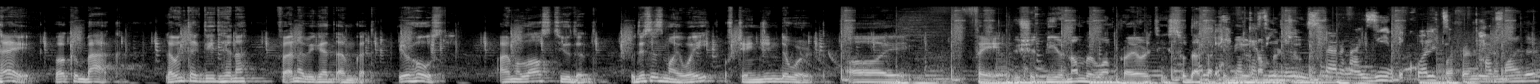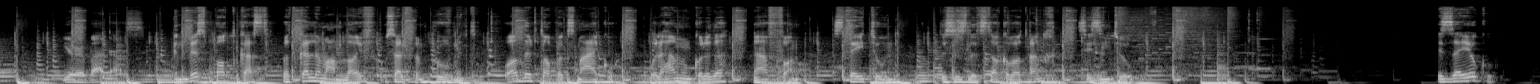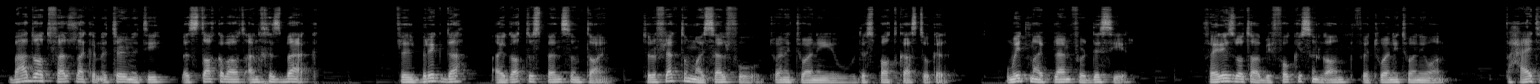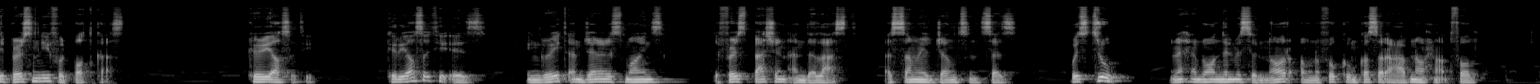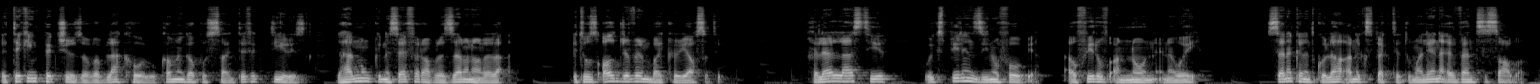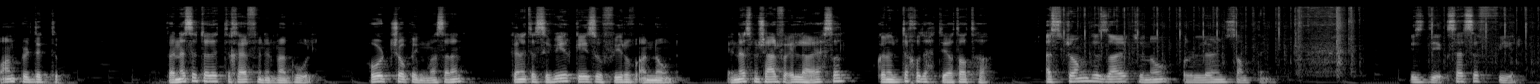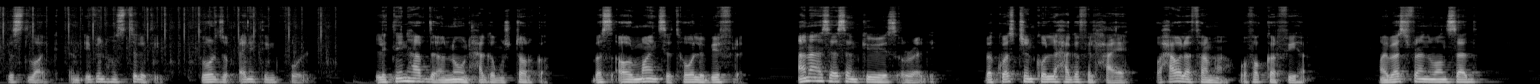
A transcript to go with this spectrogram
Hey, welcome back. لو انت جديد هنا فأنا بجد أمجد your host. I'm a law student but this is my way of changing the world. I fail. You should be your number one priority so that I can be احنا your number two. كفيميلز فعلا عايزين equality My friendly حرف. reminder, you're a badass. In this podcast بتكلم عن life و self improvement و other topics معاكم والأهم من كل ده have fun. Stay tuned. This is Let's Talk About أنخ Season 2. ازيكم؟ بعد what felt like an eternity, let's talk about أنخ's back. في البريك ده I got to spend some time to reflect on myself و 2020 و this podcast وكده و meet my plan for this year. فهير is what I'll be focusing on في 2021 في حياتي personally في البودكاست. Curiosity Curiosity is, in great and generous minds, the first passion and the last, as Samuel Johnson says. Which is true إن إحنا بنقعد نلمس النار أو نفك ونكسر ألعابنا وإحنا أطفال. The taking pictures of a black hole و coming up with scientific theories لهل ممكن نسافر عبر الزمن ولا لأ. It was all driven by curiosity. خلال last year we experienced xenophobia أو fear of unknown in a way. السنة كانت كلها unexpected ومليانة events صعبة و unpredictable. فالناس ابتدت تخاف من المجهول. هورد شوبينج مثلا كانت a severe case of fear of unknown. الناس مش عارفة إيه اللي هيحصل وكانت بتاخد احتياطاتها. A strong desire to know or learn something is the excessive fear, dislike, and even hostility towards of anything foreign. الاتنين have the unknown حاجة مشتركة بس our mindset هو اللي بيفرق. أنا أساسا curious already بquestion كل حاجة في الحياة وأحاول أفهمها وأفكر فيها. My best friend once said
